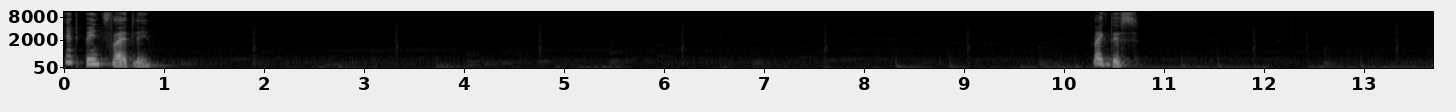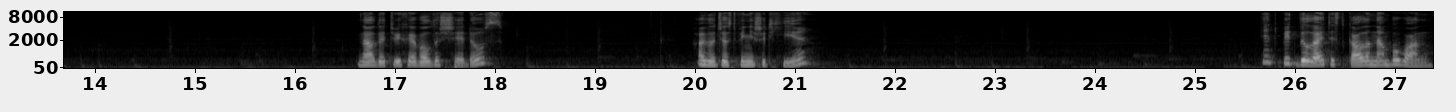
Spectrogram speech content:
and paint slightly. Like this. Now that we have all the shadows, I will just finish it here. And pick the lightest color number 1.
